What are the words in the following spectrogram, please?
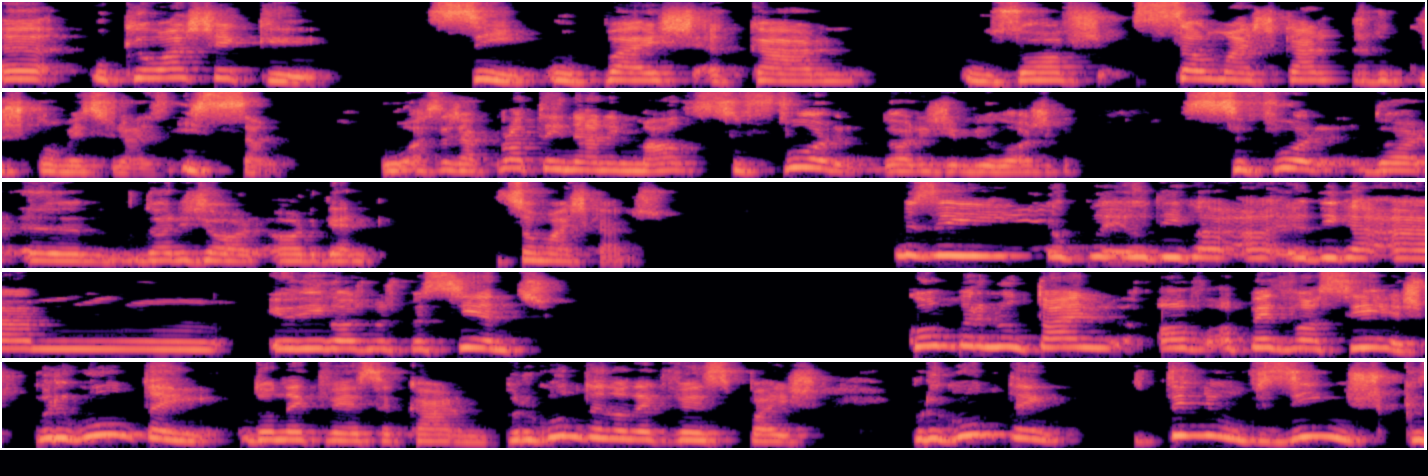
Uh, o que eu acho é que, sim, o peixe, a carne, os ovos são mais caros do que os convencionais. Isso são. Ou seja, a proteína animal, se for de origem biológica, se for de, uh, de origem orgânica, são mais caros. Mas aí eu, eu, digo, eu, digo, eu digo aos meus pacientes: comprem num talho ao, ao, pé de vocês, perguntem de onde é que vem essa carne, perguntem de onde é que vem esse peixe, perguntem, tenham vizinhos que,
